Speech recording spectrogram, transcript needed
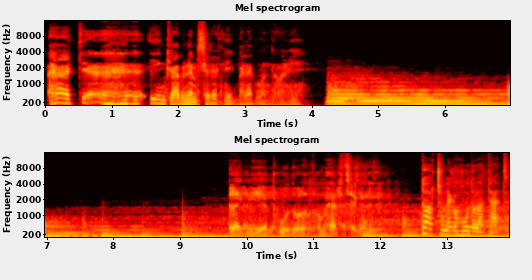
Hát, eh, inkább nem szeretnék belegondolni. Legmélyebb hódolatom, hercegnő. Tartsa meg a hódolatát.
